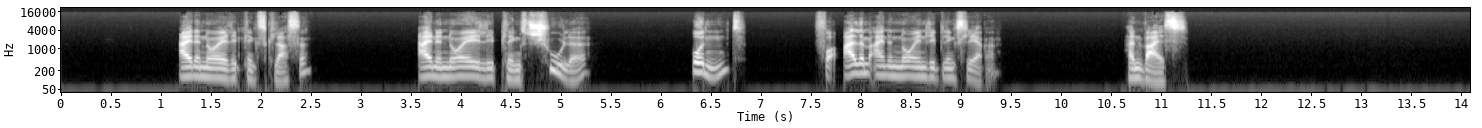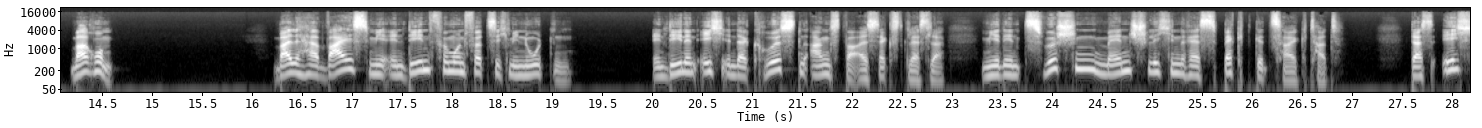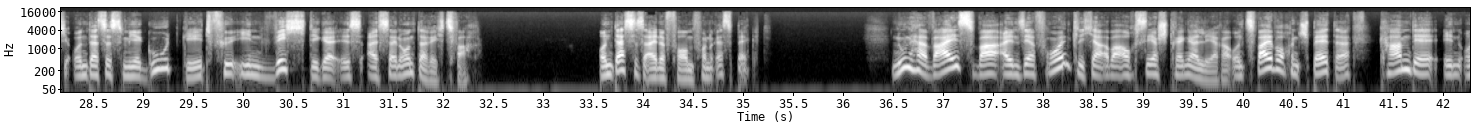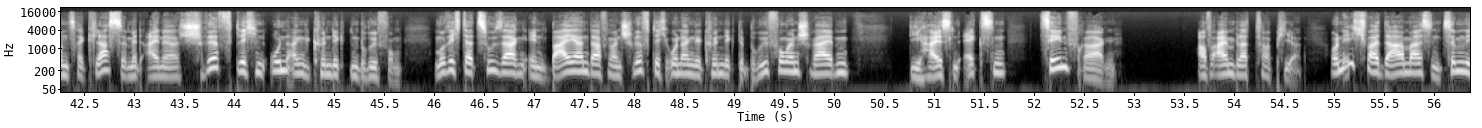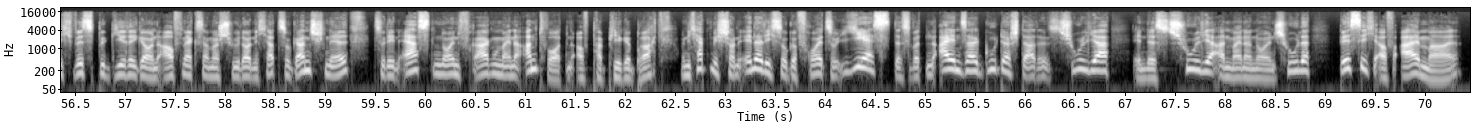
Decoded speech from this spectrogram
eine neue Lieblingsklasse, eine neue Lieblingsschule und vor allem einen neuen Lieblingslehrer. Herrn Weiß. Warum? Weil Herr Weiß mir in den 45 Minuten, in denen ich in der größten Angst war als Sechstklässler, mir den zwischenmenschlichen Respekt gezeigt hat, dass ich und dass es mir gut geht für ihn wichtiger ist als sein Unterrichtsfach. Und das ist eine Form von Respekt. Nun, Herr Weiß war ein sehr freundlicher, aber auch sehr strenger Lehrer. Und zwei Wochen später kam der in unsere Klasse mit einer schriftlichen, unangekündigten Prüfung. Muss ich dazu sagen, in Bayern darf man schriftlich unangekündigte Prüfungen schreiben. Die heißen Echsen. Zehn Fragen auf einem Blatt Papier. Und ich war damals ein ziemlich wissbegieriger und aufmerksamer Schüler und ich hatte so ganz schnell zu den ersten neun Fragen meine Antworten auf Papier gebracht und ich habe mich schon innerlich so gefreut, so yes, das wird ein Einser, guter Start ins Schuljahr, in das Schuljahr an meiner neuen Schule, bis ich auf einmal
